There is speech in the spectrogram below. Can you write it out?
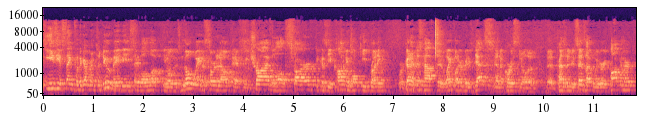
the easiest thing for the government to do may be say, well, look, you know, there's no way to sort it out, and if we try, we'll all starve because the economy won't keep running. We're gonna just have to wipe out everybody's debts, and of course, you know, the, the president who says that will be very popular,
